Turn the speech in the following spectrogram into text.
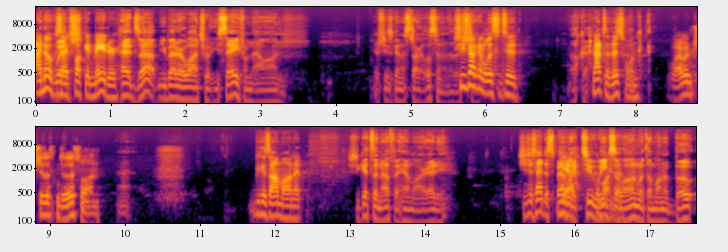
I know because I fucking made her. Heads up, you better watch what you say from now on. If she's gonna start listening to this. She's not going to listen to Okay. Not to this one Why wouldn't she listen to this one? because I'm on it. She gets enough of him already. She just had to spend Yeah, like two weeks alone with him on a boat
